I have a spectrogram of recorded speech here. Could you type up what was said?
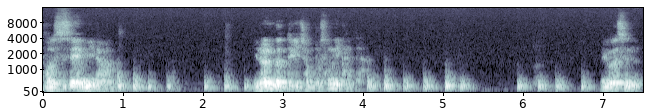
덧셈이나 이런 것들이 전부 성립한다. 이것은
